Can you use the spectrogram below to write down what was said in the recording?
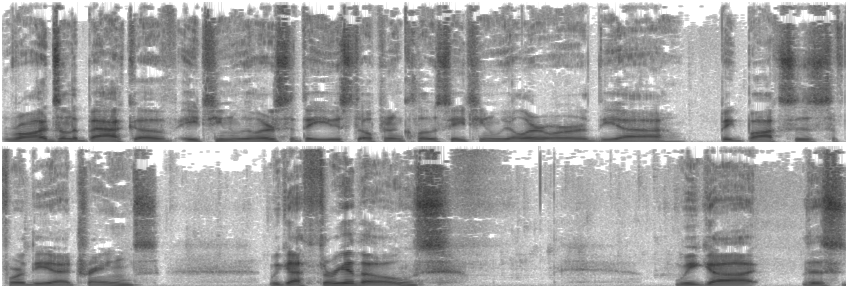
rods on the back of 18 wheelers that they use to open and close the 18 wheeler or the uh, big boxes for the uh, trains. We got three of those. We got this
